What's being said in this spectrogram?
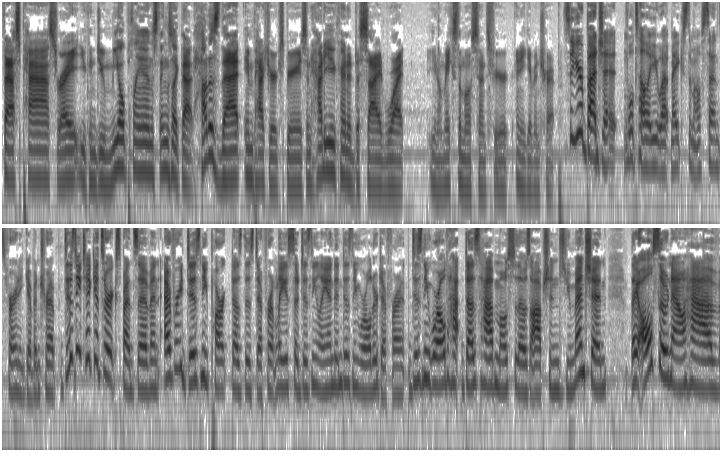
fast pass, right? You can do meal plans, things like that. How does that impact your experience, and how do you kind of decide what you know makes the most sense for your, any given trip? So your budget will tell you what makes the most sense for any given trip. Disney tickets are expensive, and every Disney park does this differently. So Disneyland and Disney World are different. Disney World ha- does have most of those options you mentioned. They also now have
